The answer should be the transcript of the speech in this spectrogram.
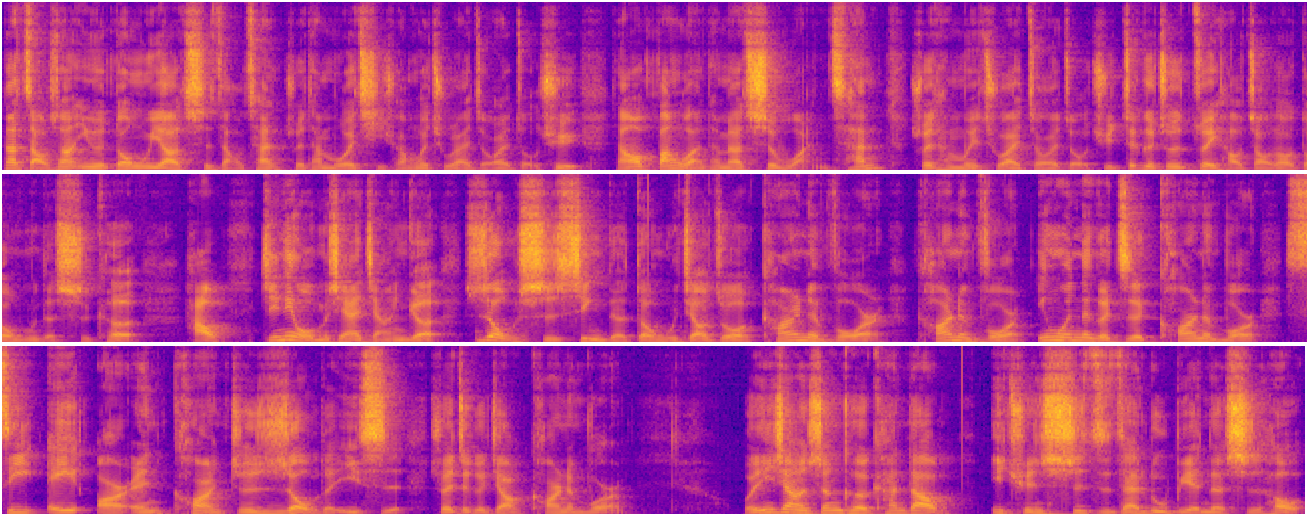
那早上因为动物要吃早餐，所以他们会起床会出来走来走去。然后傍晚他们要吃晚餐，所以他们会。出来走来走去，这个就是最好找到动物的时刻。好，今天我们现在讲一个肉食性的动物，叫做 carnivore。carnivore，因为那个字 carnivore，c a r n，carn 就是肉的意思，所以这个叫 carnivore。我印象很深刻，看到一群狮子在路边的时候，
